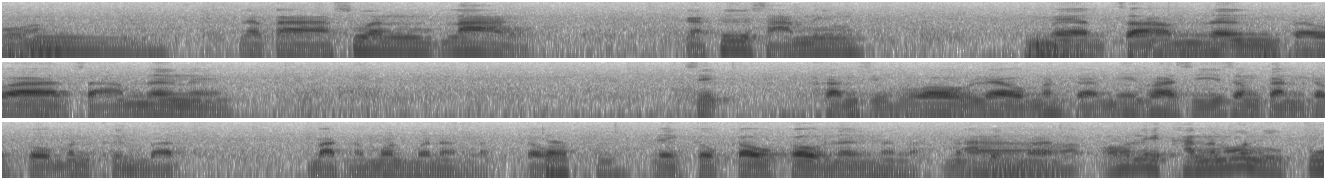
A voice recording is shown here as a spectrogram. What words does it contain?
ผม อืม แล้วก็ส่วนล่างก็คือ3 1แม่นสามหนึ่งแต่ว่าสามหนึ่งนี่สิบคันสิบว่าวแล้วมันก็มีภาษีสำคัญกับตัวมันขึ้นบัตรบัตรน้ำมันต์เมื่อนั้นล่ะเก้าครับเลขตัวเก้าเก้าหนึ่งนั่นล่ะมันขึ้นมาอ๋ออ๋อเลขขันน้ำมนต์นี่ปู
